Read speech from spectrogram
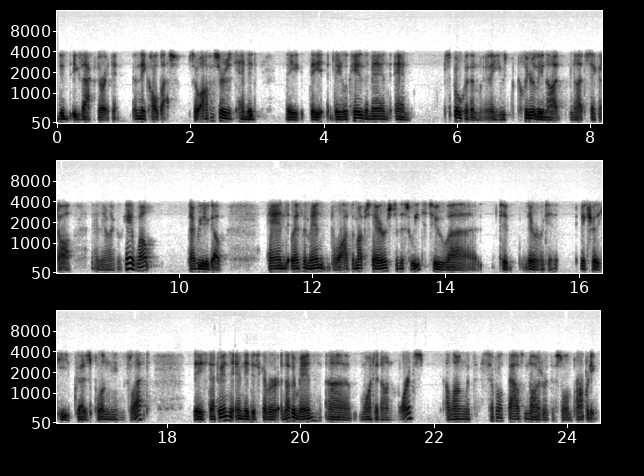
did exactly the right thing and they called us. So officers attended they they they located the man and spoke with him. And he was clearly not not sick at all. And they're like okay well time for you to go and as the man brought them upstairs to the suite to uh, to they were going to make sure that he got his belongings left, they step in and they discover another man uh, wanted on warrants, along with several thousand dollars worth of stolen property.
